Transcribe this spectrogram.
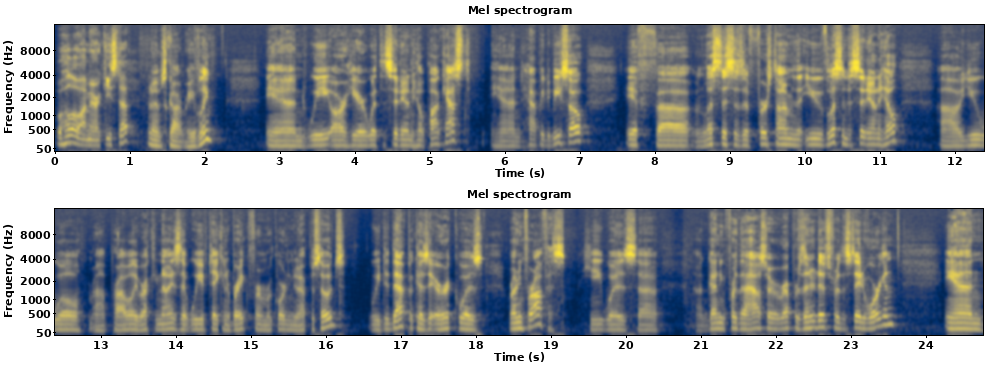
Well, hello, I'm Eric Eastep. And I'm Scott Reevely, and we are here with the City on the Hill podcast, and happy to be so. If uh, unless this is the first time that you've listened to City on a Hill, uh, you will uh, probably recognize that we have taken a break from recording new episodes. We did that because Eric was running for office. He was uh, uh, gunning for the House of Representatives for the state of Oregon, and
